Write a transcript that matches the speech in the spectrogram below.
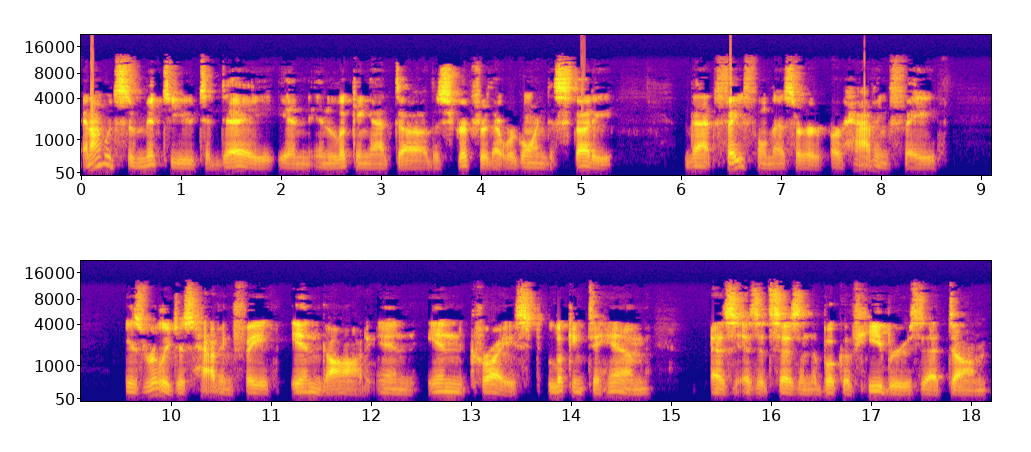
And I would submit to you today in, in looking at uh, the scripture that we're going to study that faithfulness or, or having faith is really just having faith in God, in in Christ, looking to Him as as it says in the book of Hebrews that um,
